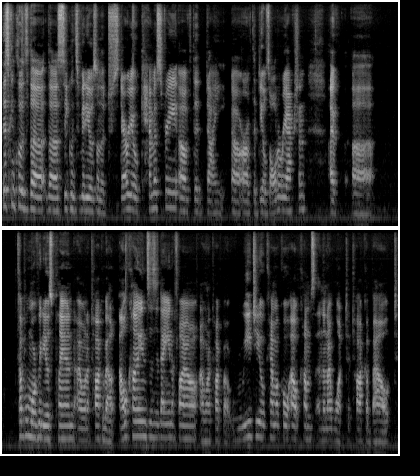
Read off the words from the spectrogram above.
This concludes the, the sequence videos on the stereochemistry of the di uh, or of the Diels-Alder reaction. I've uh, a couple more videos planned. I want to talk about alkynes as a dienophile. I want to talk about regiochemical outcomes, and then I want to talk about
